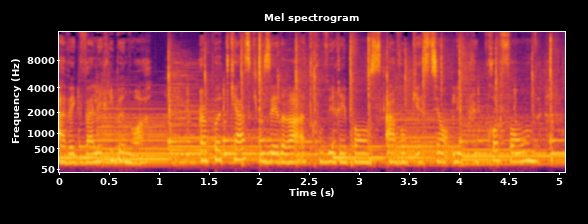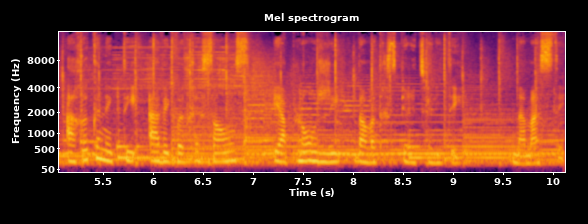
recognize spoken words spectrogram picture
avec Valérie Benoît, un podcast qui vous aidera à trouver réponse à vos questions les plus profondes, à reconnecter avec votre essence et à plonger dans votre spiritualité. Namasté.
